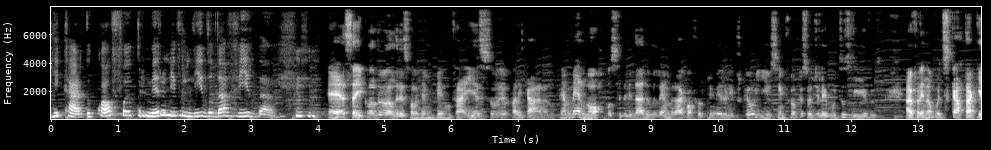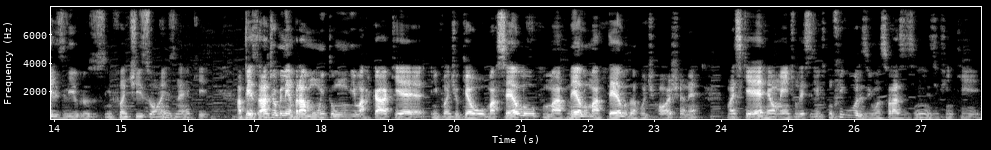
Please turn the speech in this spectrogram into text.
Ricardo, qual foi o primeiro livro lido da vida? É, essa aí, quando o Andrés falou que ia me perguntar isso, eu falei, cara, não tem a menor possibilidade de eu me lembrar qual foi o primeiro livro que eu li. Eu sempre fui uma pessoa de ler muitos livros. Aí eu falei, não, vou descartar aqueles livros infantisões, né, que apesar de eu me lembrar muito um me marcar que é infantil, que é o Marcelo Marmelo Martelo da Ruth Rocha, né? Mas que é realmente um desses livros com figuras e umas frasezinhas, enfim, que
